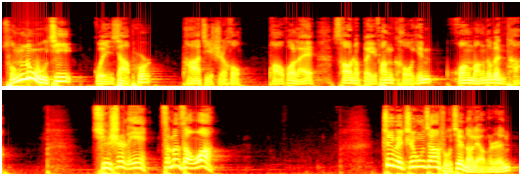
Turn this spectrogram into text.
从路基滚下坡，爬起之后跑过来，操着北方口音，慌忙的问他：“去市里怎么走啊？”这位职工家属见到两个人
